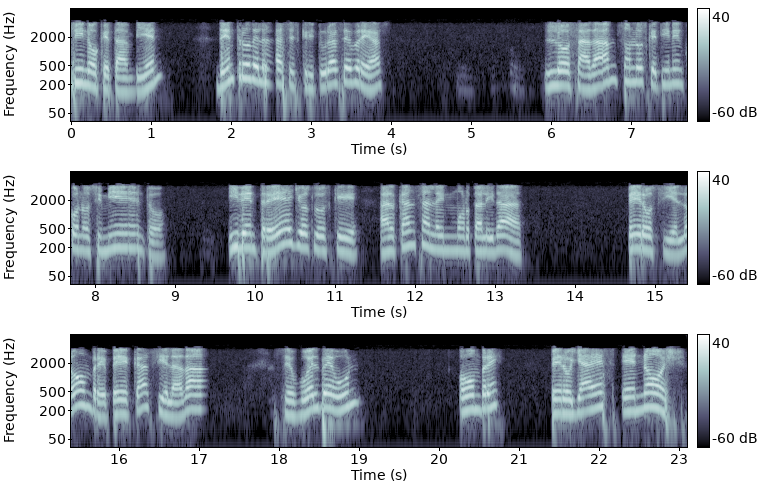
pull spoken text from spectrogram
sino que también dentro de las escrituras hebreas, los Adam son los que tienen conocimiento, y de entre ellos los que alcanzan la inmortalidad. Pero si el hombre peca, si el Adán se vuelve un hombre, pero ya es Enosh,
